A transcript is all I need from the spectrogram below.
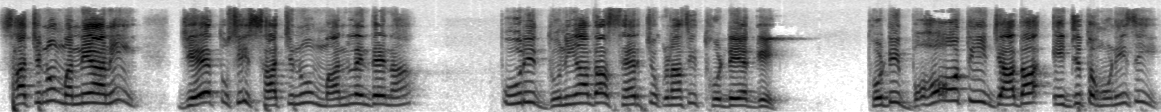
ਸੱਚ ਨੂੰ ਮੰਨਿਆ ਨਹੀਂ। ਜੇ ਤੁਸੀਂ ਸੱਚ ਨੂੰ ਮੰਨ ਲੈਂਦੇ ਨਾ, ਪੂਰੀ ਦੁਨੀਆ ਦਾ ਸਿਰ ਝੁਕਣਾ ਸੀ ਤੁਹਾਡੇ ਅੱਗੇ। ਤੁਹਾਡੀ ਬਹੁਤ ਹੀ ਜ਼ਿਆਦਾ ਇੱਜ਼ਤ ਹੋਣੀ ਸੀ।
